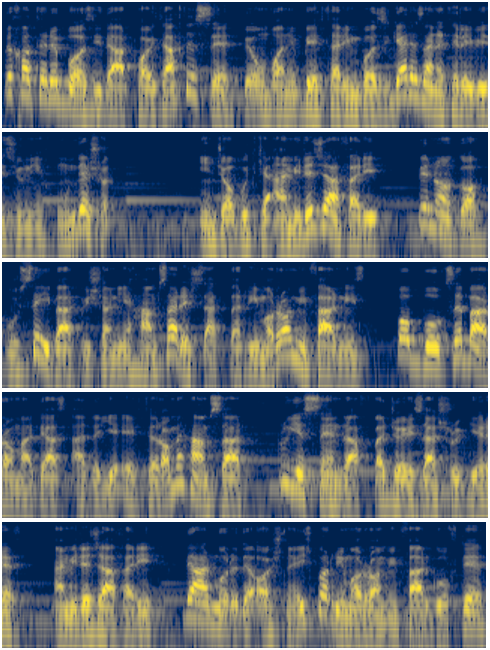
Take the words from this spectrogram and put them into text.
به خاطر بازی در پایتخت سه به عنوان بهترین بازیگر زن تلویزیونی خونده شد. اینجا بود که امیر جعفری به ناگاه بوسه ای بر پیشانی همسرش زد و ریما رامینفر نیز با بغض برآمده از ادای احترام همسر روی سن رفت و جایزش رو گرفت. امیر جعفری در مورد آشناییش با ریما رامینفر گفته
